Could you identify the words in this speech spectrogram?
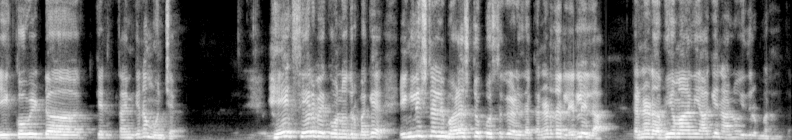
ಈ ಕೋವಿಡ್ ಟೈಮ್ಗಿನ ಮುಂಚೆ. ಹೇಗೆ ಸೇರಬೇಕು ಅನ್ನೋದ್ರ ಬಗ್ಗೆ ಇಂಗ್ಲಿಷ್ನಲ್ಲಿ ಬಹಳಷ್ಟು ಪುಸ್ತಕಗಳಿದೆ. ಕನ್ನಡದಲ್ಲಿ ಇರಲಿಲ್ಲ. ಕನ್ನಡ ಅಭಿಮಾನಿಯಾಗಿ ನಾನು ಇದ್ರ ಬರೆದಿದ್ದೆ.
